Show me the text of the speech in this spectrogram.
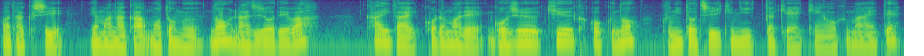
私山中元夢のラジオでは海外これまで59カ国の国と地域に行った経験を踏まえて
